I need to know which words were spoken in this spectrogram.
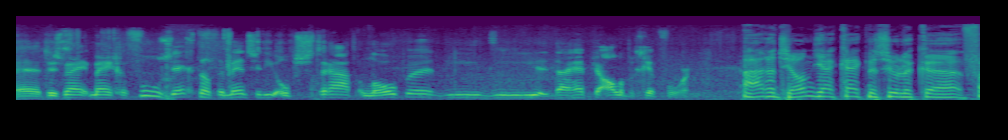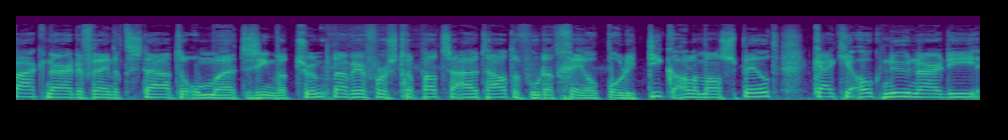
Uh, dus mijn, mijn gevoel zegt dat de mensen die op straat lopen, die, die, daar heb je alle begrip voor. Arend Jan, jij kijkt natuurlijk uh, vaak naar de Verenigde Staten om te zien wat Trump nou weer voor strapatsen uithaalt of hoe dat geopolitiek allemaal speelt. Kijk je ook nu naar die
